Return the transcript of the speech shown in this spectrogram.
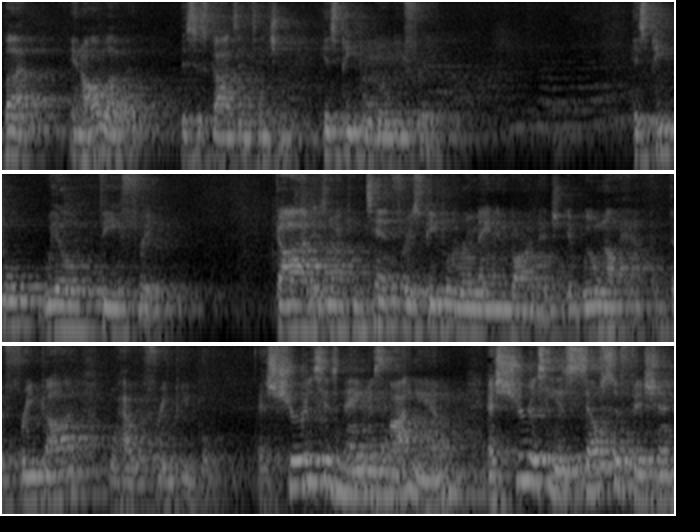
But in all of it, this is God's intention. His people will be free. His people will be free. God is not content for his people to remain in bondage. It will not happen. The free God will have a free people. As sure as his name is I am, as sure as he is self sufficient,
